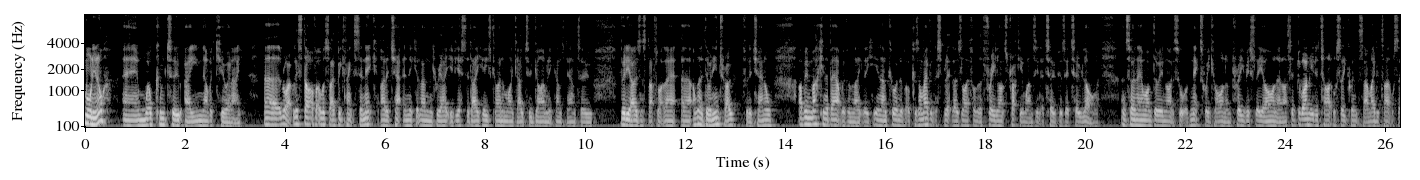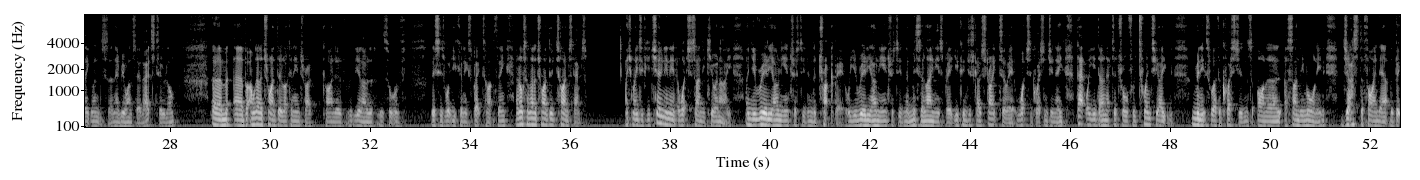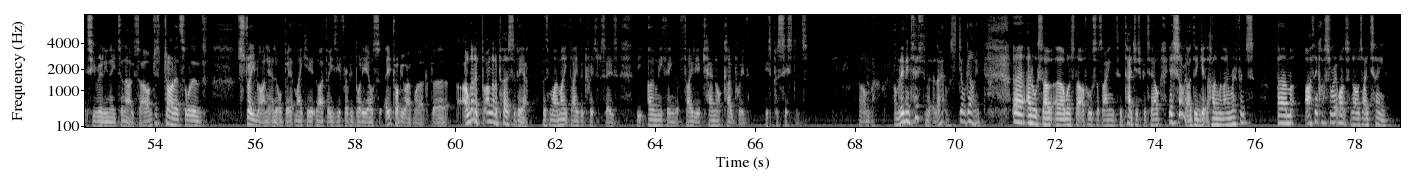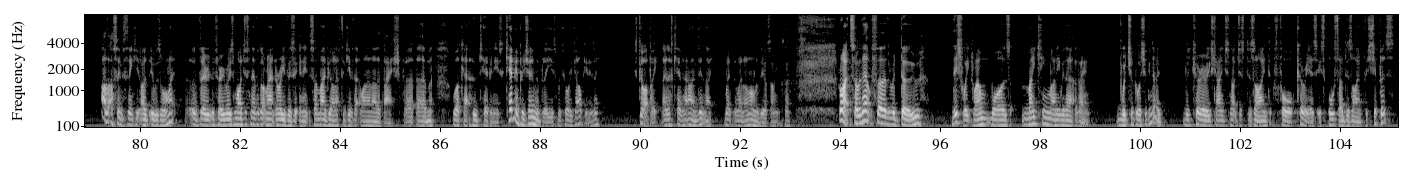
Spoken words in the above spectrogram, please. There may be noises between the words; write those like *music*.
Morning all, and welcome to another Q&A. Uh, right, let's start off. I will say a big thanks to Nick. I had a chat to Nick at London Creative yesterday. He's kind of my go-to guy when it comes down to videos and stuff like that. Uh, I'm going to do an intro for the channel. I've been mucking about with them lately, you know, kind of because I'm having to split those life on the freelance trucking ones into two because they're too long. And so now I'm doing like sort of next week on and previously on. And I said, do I need a title sequence? So I made a title sequence, and everyone said that's too long. Um, uh, but I'm going to try and do like an intro, kind of, you know, the, the sort of this is what you can expect type thing. And also I'm going to try and do timestamps which means if you're tuning in to watch the Sunday Q&A and you're really only interested in the truck bit or you're really only interested in the miscellaneous bit, you can just go straight to it, watch the questions you need. That way you don't have to trawl through 28 minutes worth of questions on a, a Sunday morning just to find out the bits you really need to know. So I'm just trying to sort of streamline it a little bit, make it life easier for everybody else. It probably won't work, but I'm going to I'm going to persevere. As my mate Dave the Crisp says, the only thing that failure cannot cope with is persistence. Um, I'm a living testament to that. I'm still going. Uh, and also, uh, I want to start off also saying to Tajish Patel, yeah, sorry I didn't get the Home Alone reference. Um, I think I saw it once when I was 18. I, I seem to think it, it was all right. Very, very reasonable. I just never got around to revisiting it, so maybe I'll have to give that one another bash. But um, work out who Kevin is. Kevin presumably is Macaulay Culkin, is he? He's got to be. They left Kevin at home, didn't they? Went, went on holiday or something. So, right. So without further ado, this week's one was making money without a van, which of course you can do. The Courier Exchange is not just designed for couriers, it's also designed for shippers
